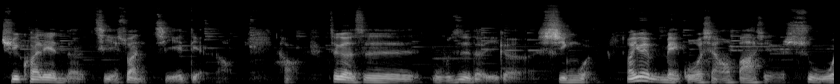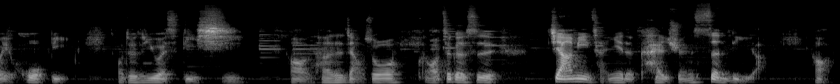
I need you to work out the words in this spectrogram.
区块链的结算节点哦。好，这个是五日的一个新闻啊，因为美国想要发行数位货币哦，就是 USDC 哦，他是讲说哦，这个是加密产业的凯旋胜利啊。好，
